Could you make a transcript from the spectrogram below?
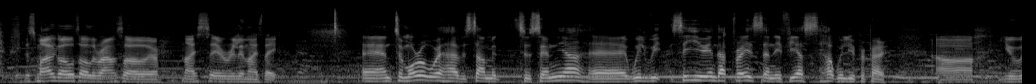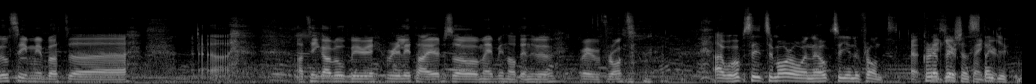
the smile goes all around. So nice, a really nice day. And tomorrow we have a Summit to Senja. Uh, will we see you in that race? And if yes, how will you prepare? Uh, you will see me, but uh, I think I will be really tired, so maybe not in the very front. I will hope to see you tomorrow, and I hope to see you in the front. thank you, Congratulations! thank Thank you. you.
